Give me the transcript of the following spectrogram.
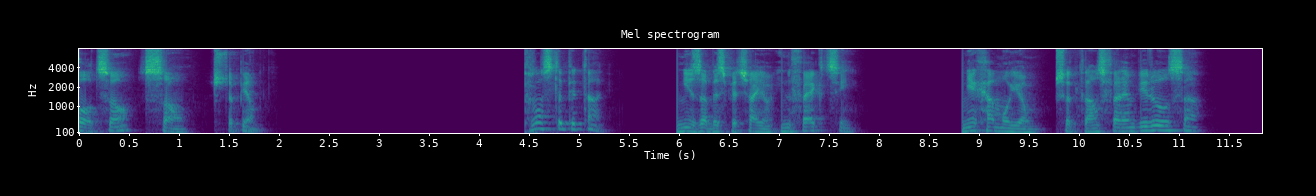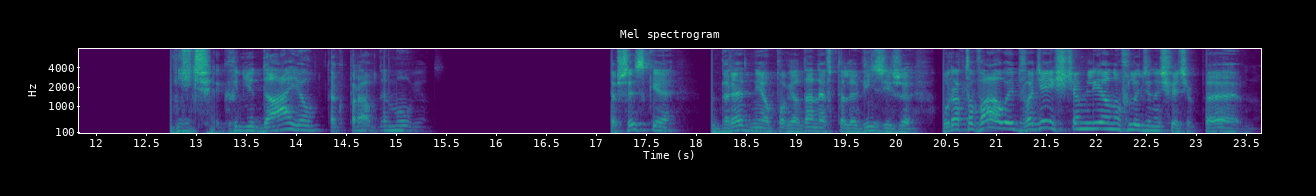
Po co są szczepionki? Proste pytanie. Nie zabezpieczają infekcji, nie hamują przed transferem wirusa, niczego nie dają, tak prawdę mówiąc. Te wszystkie brednie opowiadane w telewizji, że uratowały 20 milionów ludzi na świecie. Pewno.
